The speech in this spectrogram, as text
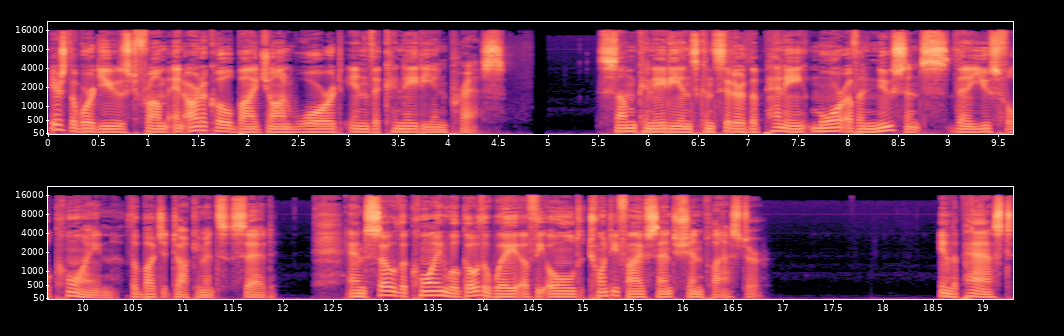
Here's the word used from an article by John Ward in the Canadian Press. Some Canadians consider the penny more of a nuisance than a useful coin, the budget documents said. And so the coin will go the way of the old 25 cent shinplaster. In the past,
